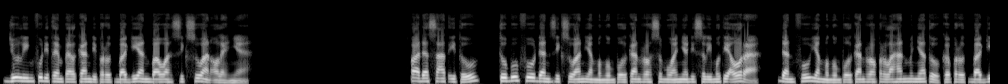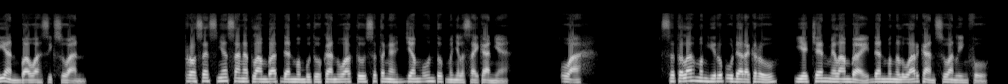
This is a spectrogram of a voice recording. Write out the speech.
Ju Lingfu ditempelkan di perut bagian bawah Siksuan olehnya. Pada saat itu, tubuh Fu dan Zixuan yang mengumpulkan roh semuanya diselimuti aura, dan Fu yang mengumpulkan roh perlahan menyatu ke perut bagian bawah Zixuan. Prosesnya sangat lambat dan membutuhkan waktu setengah jam untuk menyelesaikannya. Wah! Setelah menghirup udara keruh, Ye Chen melambai dan mengeluarkan Suan Lingfu.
